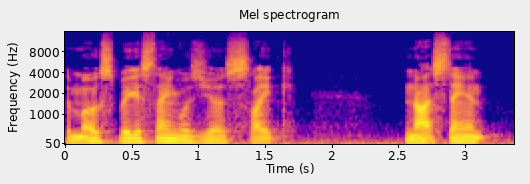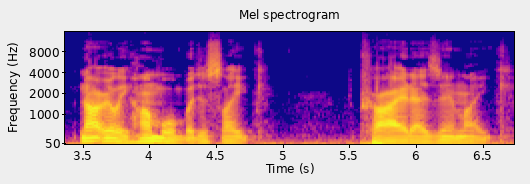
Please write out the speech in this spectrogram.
the most biggest thing was just like not staying not really humble, but just like pride as in like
